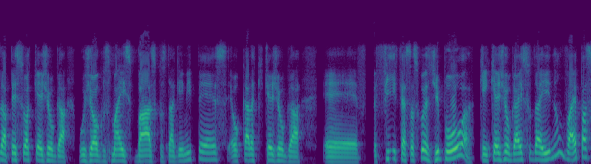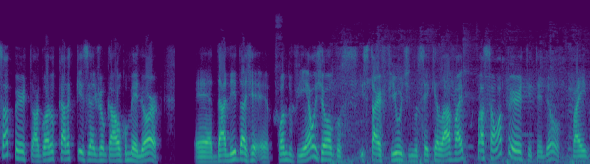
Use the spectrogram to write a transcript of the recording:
a pessoa que quer jogar os jogos mais básicos da Game Pass, é o cara que quer jogar é, FIFA, essas coisas, de boa. Quem quer jogar isso daí não vai passar perto. Agora, o cara que quiser jogar algo melhor, é, dali da, quando vier os jogos Starfield, não sei o que lá, vai passar um aperto, entendeu? Vai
